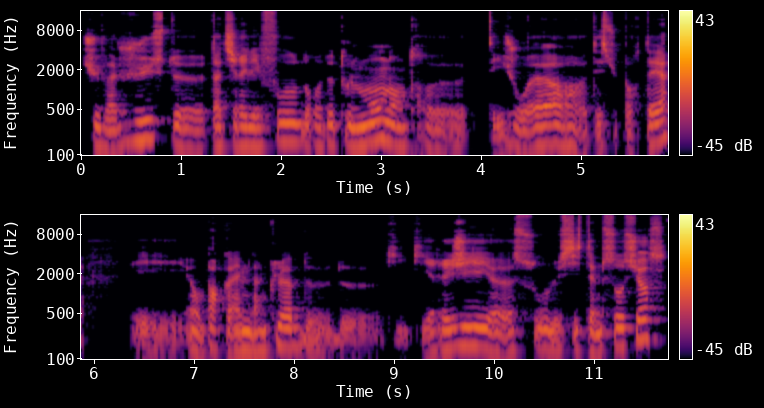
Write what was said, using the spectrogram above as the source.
tu vas juste euh, t'attirer les foudres de tout le monde entre tes joueurs, tes supporters. Et on parle quand même d'un club de, qui, est régi euh, sous le système Socios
